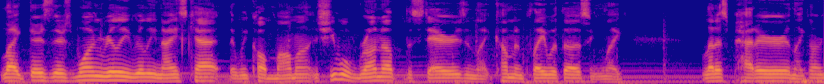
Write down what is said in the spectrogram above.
Like there's there's one really really nice cat that we call Mama, and she will run up the stairs and like come and play with us and like let us pet her. And like our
